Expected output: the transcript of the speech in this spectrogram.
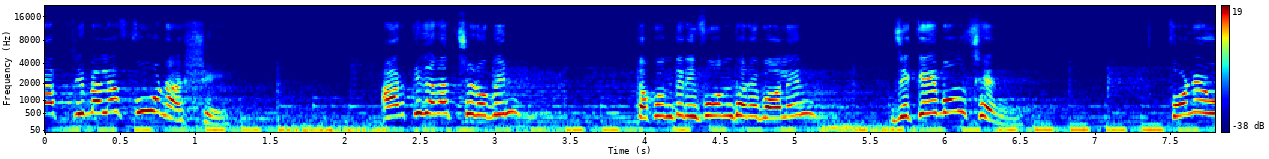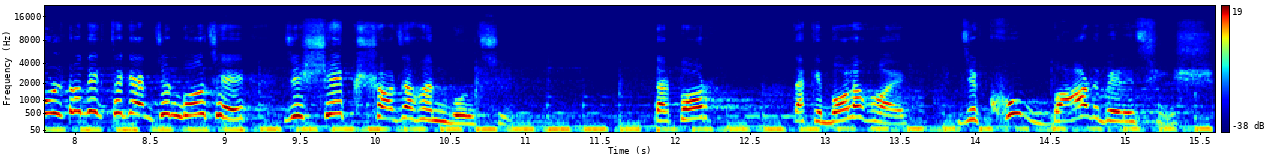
রাত্রিবেলা ফোন আসে। আর কি জানাচ্ছে রবিন? তখন তিনি ফোন ধরে বলেন, যে কে বলছেন? ফোনের উল্টো দিক থেকে একজন বলছে যে, শেখ শাহজাহান বলছি। তারপর তাকে বলা হয় যে, খুব বার বেড়েছিস।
